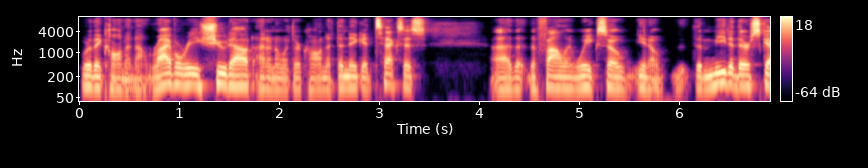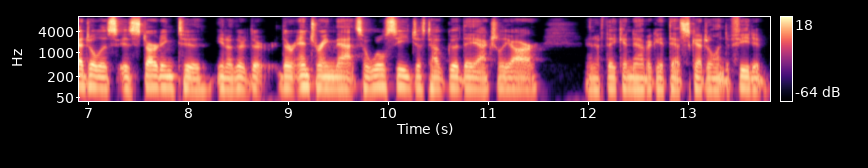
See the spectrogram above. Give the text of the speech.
What are they calling it now? Rivalry shootout. I don't know what they're calling it. Then they get Texas uh, the, the following week. So you know the meat of their schedule is is starting to you know they're they're they're entering that. So we'll see just how good they actually are, and if they can navigate that schedule undefeated.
